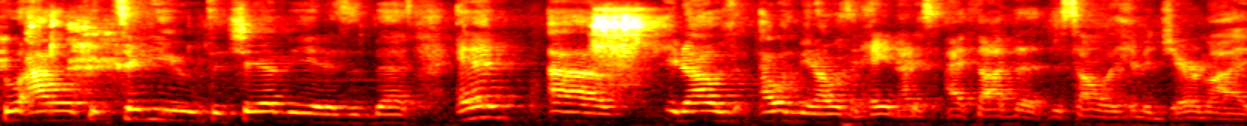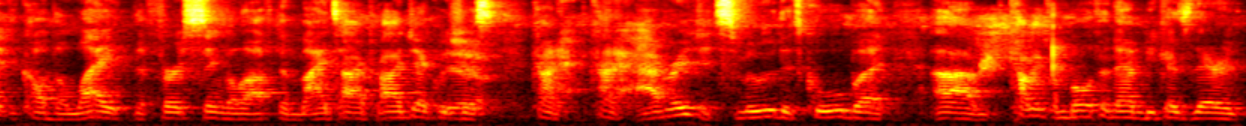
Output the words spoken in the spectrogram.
who I will continue to champion as the best. And um, you know, I was I wasn't mean I wasn't hating. I just I thought that the song with him and Jeremih called "The Light," the first single off the MihTy project, was Yeah. just kind of kind of average. It's smooth, it's cool, but um, coming from both of them because they're,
